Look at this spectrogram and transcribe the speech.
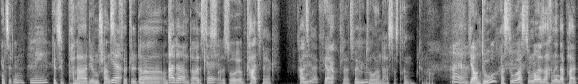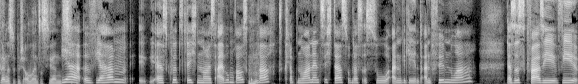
Kennst du den? Nee. Kennst du Palladium, Schanzenviertel da Mhm. und so? Ah, da, Und da ist okay. das alles so, Karlsberg. Karlsberg? Ja, Ja. Karlsberg, Mhm. Victoria und da ist das drin, genau. Ah ja. Ja, und du? Hast du, hast du neue Sachen in der Pipeline? Das würde mich auch mal interessieren. Ja, äh, wir haben äh, erst kürzlich ein neues Album rausgebracht. Club Noir nennt sich das und das ist so angelehnt an Film Noir. Das ist quasi wie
